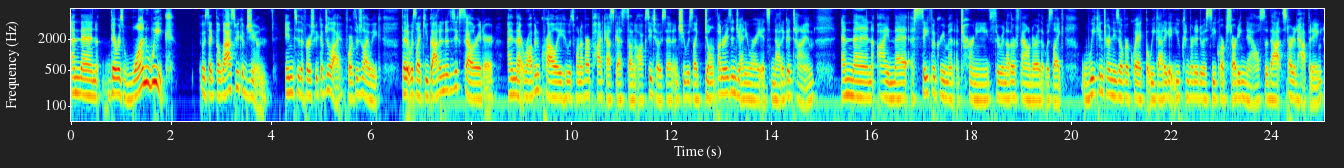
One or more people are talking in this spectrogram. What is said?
And then there was one week, it was like the last week of June into the first week of July, 4th of July week, that it was like you got into this accelerator. I met Robin Crawley, who was one of our podcast guests on Oxytocin, and she was like, Don't fundraise in January. It's not a good time. And then I met a safe agreement attorney through another founder that was like, we can turn these over quick, but we got to get you converted to a C Corp starting now. So that started happening.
